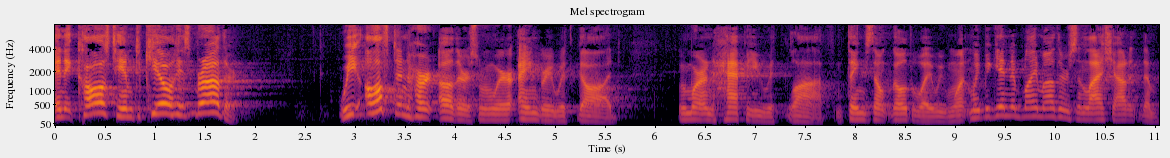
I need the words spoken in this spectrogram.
and it caused him to kill his brother. We often hurt others when we're angry with God, when we're unhappy with life, and things don't go the way we want. And we begin to blame others and lash out at them.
